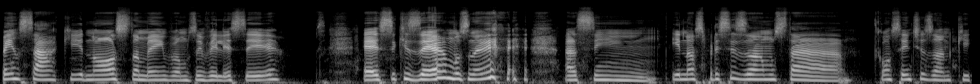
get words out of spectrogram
pensar que nós também vamos envelhecer, é, se quisermos, né? assim, e nós precisamos estar conscientizando que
